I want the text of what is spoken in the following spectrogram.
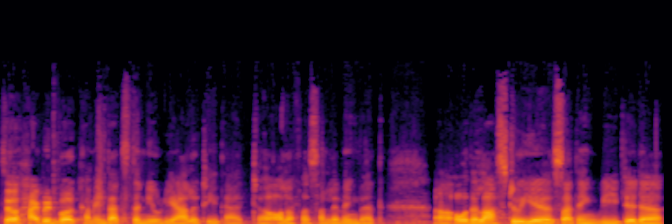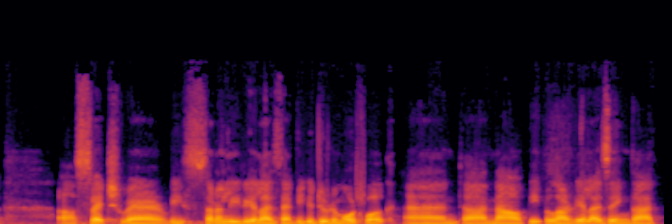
so, hybrid work, I mean, that's the new reality that uh, all of us are living with. Uh, over the last two years, I think we did a uh, switch where we suddenly realized that we could do remote work. And uh, now people are realizing that,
